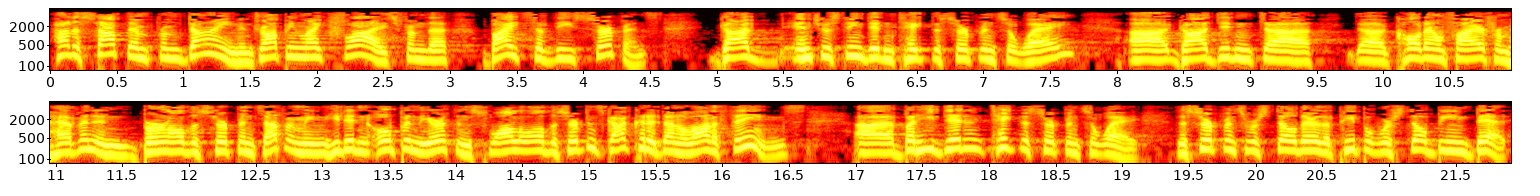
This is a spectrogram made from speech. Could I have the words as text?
how to stop them from dying and dropping like flies from the bites of these serpents. God, interesting, didn't take the serpents away. Uh, God didn't uh, uh, call down fire from heaven and burn all the serpents up. I mean, He didn't open the earth and swallow all the serpents. God could have done a lot of things, uh, but He didn't take the serpents away. The serpents were still there. The people were still being bit.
